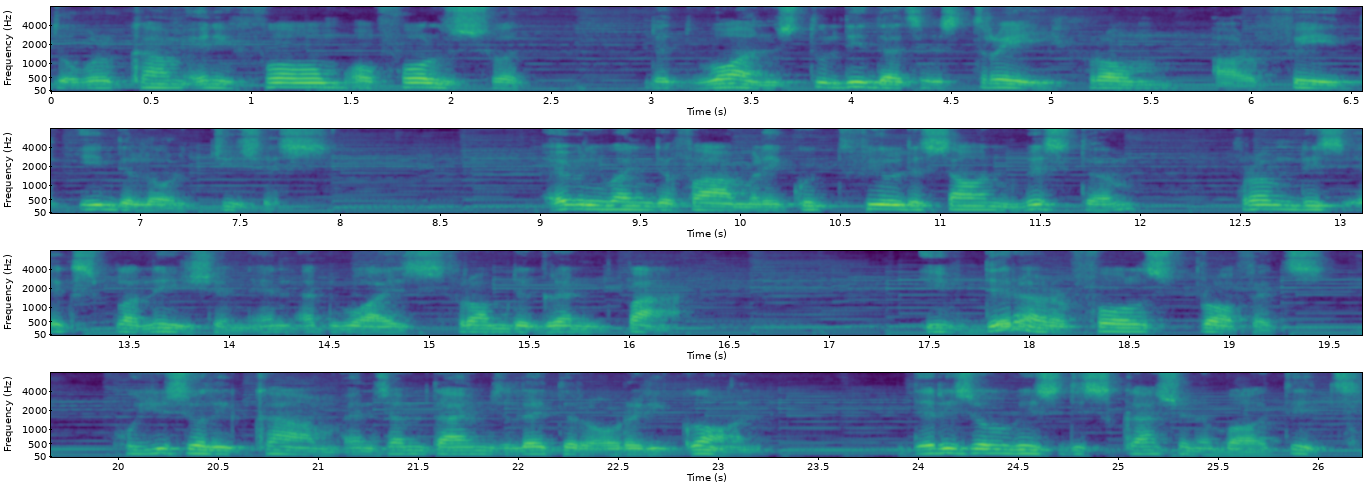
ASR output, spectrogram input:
to overcome any form of falsehood that wants to lead us astray from our faith in the Lord Jesus. Everyone in the family could feel the sound wisdom from this explanation and advice from the grandpa. If there are false prophets who usually come and sometimes later already gone, there is always discussion about it,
